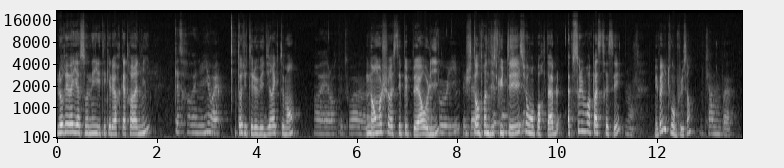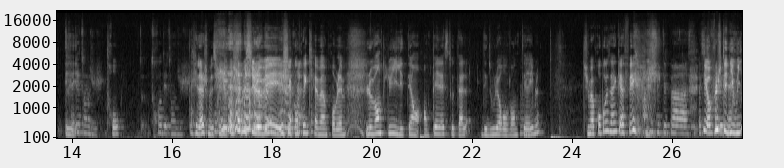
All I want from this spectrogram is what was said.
Le réveil a sonné, il était quelle heure? 4h30 4h30, ouais. Toi, tu t'es levé directement? Ouais, alors que toi. euh, Non, moi, je suis restée pépère au lit. peu au lit, J'étais en train de discuter tranquille. sur mon portable, absolument pas stressée. Non. Mais pas du tout en plus, hein. Clairement pas. Très Et- détendu. Trop. T- Trop détendu. Et là, je me suis, le- je me suis levée et j'ai compris qu'il y avait un problème. Le ventre, lui, il était en, en PLS total, des douleurs au ventre Mm. terribles. Tu m'as proposé un café Ah, c'était pas. et en plus, je t'ai dit oui.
